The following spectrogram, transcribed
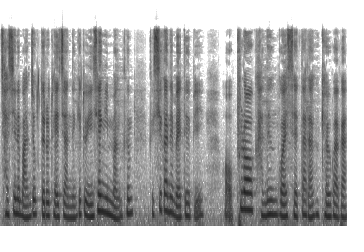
자신의 만족대로 되지 않는 게 또 인생인 만큼 그 시간의 매듭이 어, 풀어가는 것에 따라 그 결과가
